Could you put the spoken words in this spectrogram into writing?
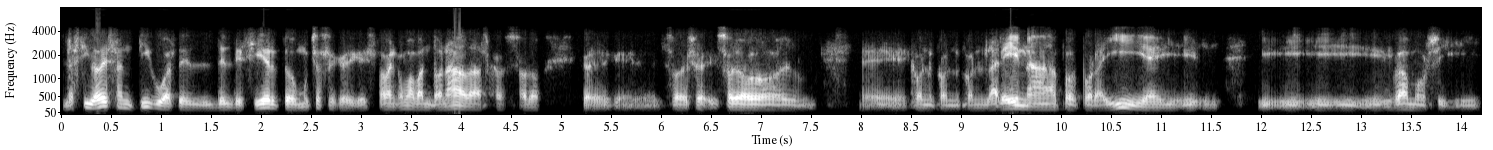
las ciudades antiguas del, desierto, muchas que estaban como abandonadas, solo, solo, solo eh, con, con, la arena por, por ahí y, y, vamos, y,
